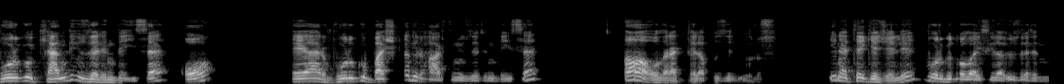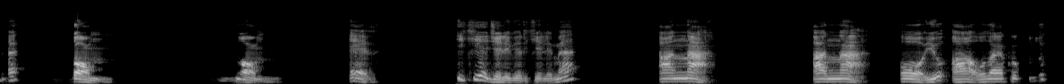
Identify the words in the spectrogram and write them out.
Vurgu kendi üzerinde ise o, eğer vurgu başka bir harfin üzerinde ise a olarak telaffuz ediyoruz. Yine tek heceli, vurgu dolayısıyla üzerinde dom, dom, ev. İki heceli bir kelime, anna, anna, o'yu a olarak okuduk.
